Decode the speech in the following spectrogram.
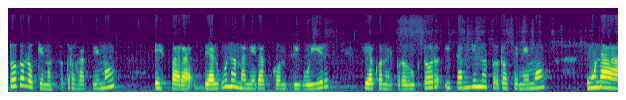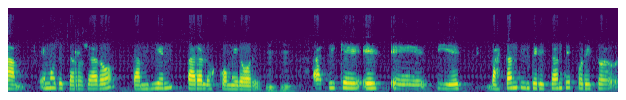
Todo lo que nosotros hacemos es para de alguna manera contribuir sea con el productor y también nosotros tenemos una hemos desarrollado también para los comedores. Así que es, eh, sí, es bastante interesante, por eso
